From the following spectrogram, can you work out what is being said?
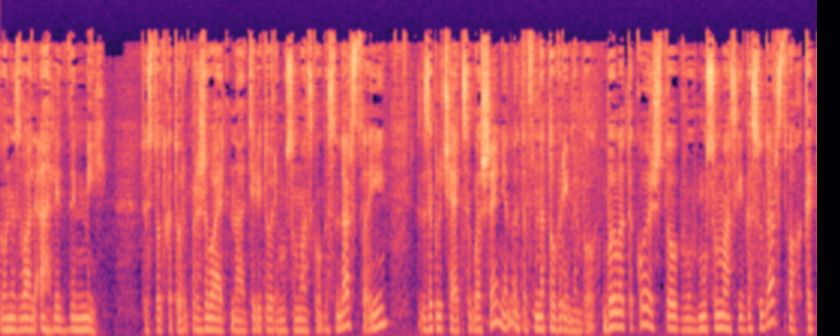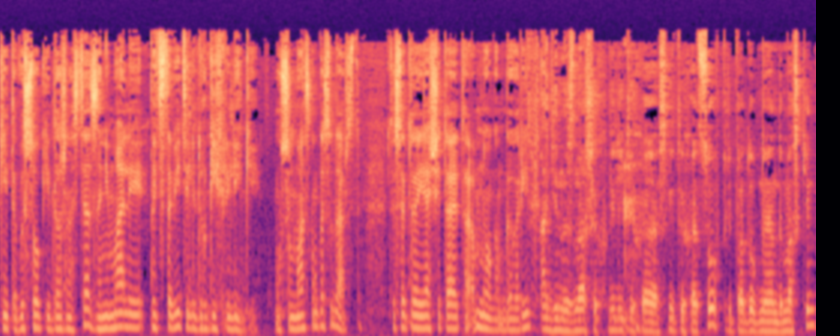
Его назвали Ахли Димми, то есть тот, который проживает на территории мусульманского государства и заключает соглашение, ну это на то время было. Было такое, что в мусульманских государствах какие-то высокие должности занимали представители других религий мусульманском государстве. То есть это, я считаю, это о многом говорит. Один из наших великих а, святых отцов, преподобный Иоанн Дамаскин,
